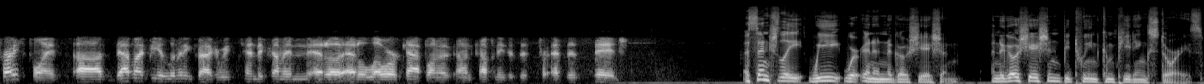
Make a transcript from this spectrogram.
price point. Uh, that might be a limiting factor. We tend to come in at a at a lower cap on a, on companies at this at this stage. Essentially, we were in a negotiation, a negotiation between competing stories.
